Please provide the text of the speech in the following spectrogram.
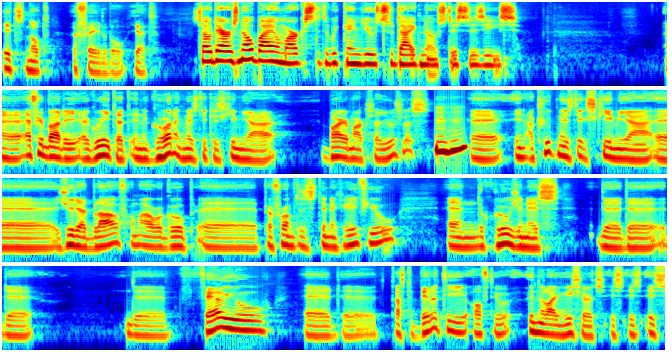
it's not available yet. So there is no biomarkers that we can use to diagnose this disease. Uh, everybody agreed that in chronic mesenteric ischemia, biomarkers are useless. Mm-hmm. Uh, in acute mesenteric ischemia, uh, Juliette Blauw from our group uh, performed a systemic review, and the conclusion is the the the the value, the trustability of the underlying research is is is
